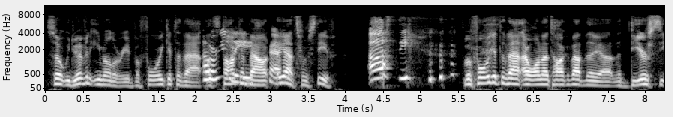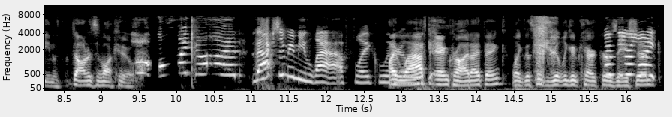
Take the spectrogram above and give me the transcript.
So we do have an email to read. Before we get to that, Oh, let's talk about. Okay. yeah, it's from Steve. Oh, see. Before we get to that, I want to talk about the uh, the deer scene with Daughters of Aku. oh my god, that actually made me laugh. Like I laughed and cried. I think like this was really good characterization. we like,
